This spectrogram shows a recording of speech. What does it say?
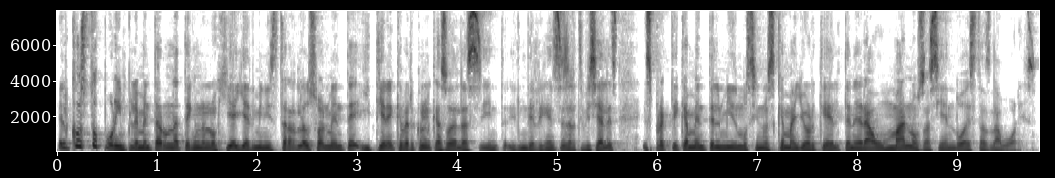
El costo por implementar una tecnología y administrarla usualmente, y tiene que ver con el caso de las inteligencias artificiales, es prácticamente el mismo, si no es que mayor que el tener a humanos haciendo estas labores.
